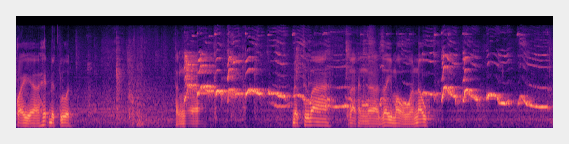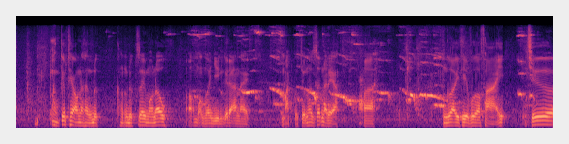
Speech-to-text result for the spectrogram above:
quay ờ, hết đực luôn thằng ờ, đực thứ ba là thằng ờ, dây màu nâu. Thằng tiếp theo là thằng đực thằng đực dây màu nâu. Đó, mọi người nhìn cái đàn này mặt của chúng nó rất là đẹp. À, người thì vừa phải chứ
